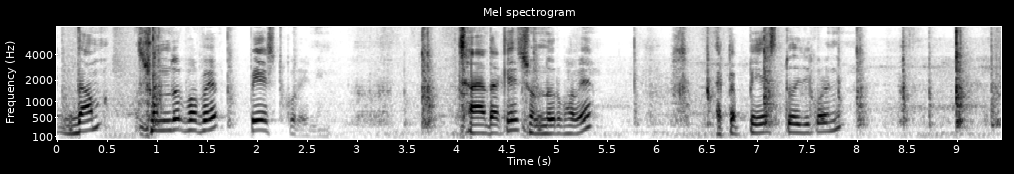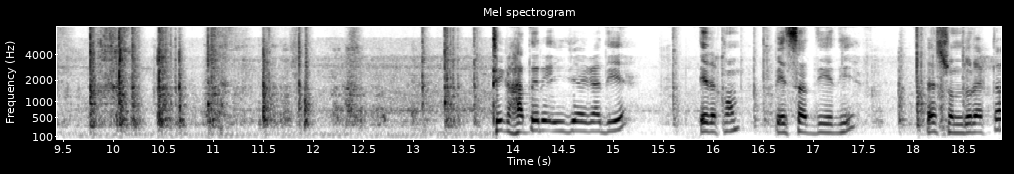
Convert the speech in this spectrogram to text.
একদম সুন্দরভাবে পেস্ট করে নিন। ছানাটাকে সুন্দরভাবে একটা পেস্ট তৈরি করে নিন। ঠিক হাতের এই জায়গা দিয়ে এরকম প্রেসার দিয়ে দিয়ে সুন্দর একটা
